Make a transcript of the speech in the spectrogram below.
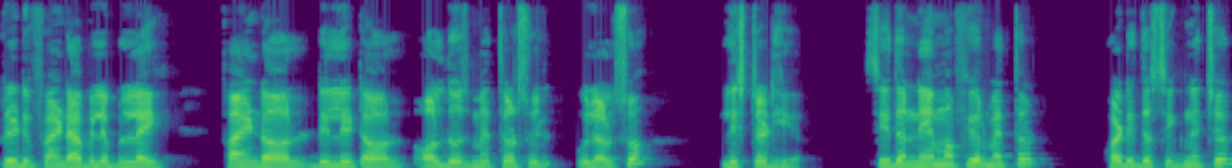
predefined available like find all, delete all, all those methods will, will also listed here. See the name of your method, what is the signature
